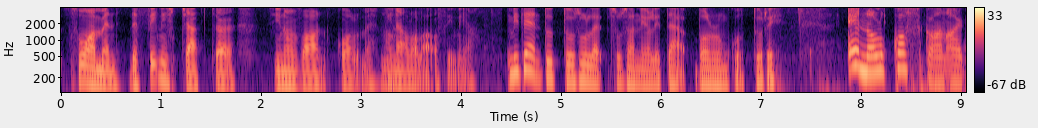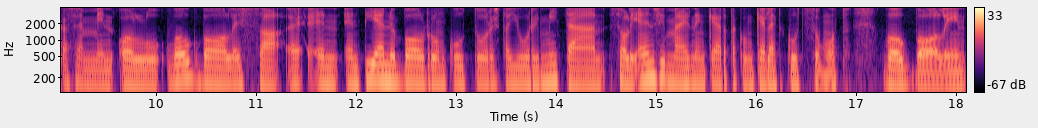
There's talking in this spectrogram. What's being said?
Suomen, the Finnish chapter, siinä on vaan kolme. Minä, Lola, Ofimia. Miten tuttu sulle, Susani, oli tämä ballroom-kulttuuri? En ollut koskaan aikaisemmin ollut Vogue Ballissa, en, en tiennyt ballroom-kulttuurista juuri mitään. Se oli ensimmäinen kerta, kun kelet kutsui mut Vogue Balliin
